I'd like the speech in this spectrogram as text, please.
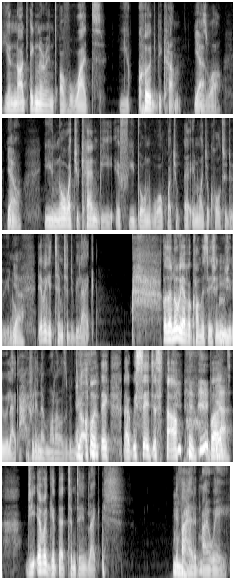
you're not ignorant of what you could become Yeah. as well. Yeah. You know, you know what you can be if you don't walk what you uh, in what you're called to do, you know. Yeah. Do you ever get tempted to be like because I know we have a conversation. Mm. Usually, we're like, ah, if we didn't have models, we'd do our own thing, like we said just now. But Yeah. Do you ever get that temptation, like, "Ish, if Mm. I had it my way,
